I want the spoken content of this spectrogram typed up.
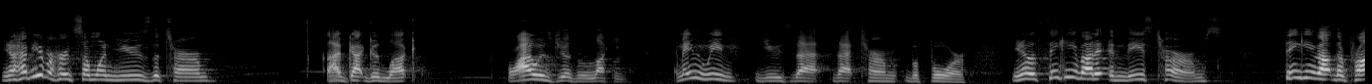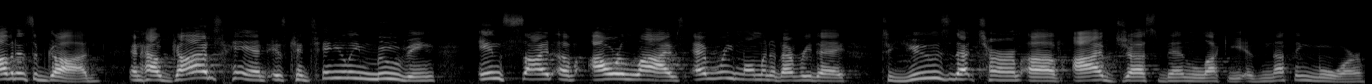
You know, have you ever heard someone use the term, I've got good luck, or I was just lucky? And maybe we've used that, that term before. You know, thinking about it in these terms, thinking about the providence of God and how God's hand is continually moving inside of our lives every moment of every day, to use that term of I've just been lucky is nothing more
